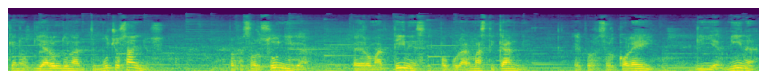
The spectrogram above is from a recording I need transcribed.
que nos guiaron durante muchos años, profesor Zúñiga, Pedro Martínez, el popular Masticandi, el profesor Coley, Guillermina,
